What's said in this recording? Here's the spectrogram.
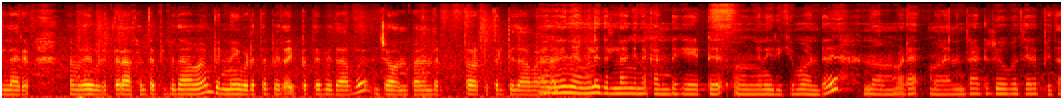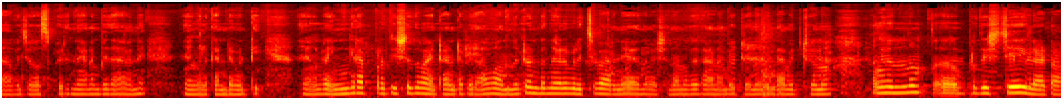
എല്ലാവരും. നമ്മുടെ ഇവിടുത്തെ റാഫൽ തട്ടിൽ പിതാവ് പിന്നെ ഇവിടുത്തെ പിതാ ഇപ്പോഴത്തെ പിതാവ് ജോൺ പനം തോട്ടത്തിൽ പിതാവാണ്. അങ്ങനെ ഞങ്ങൾ ഇതെല്ലാം ഇങ്ങനെ കണ്ട് കേട്ട് ഇങ്ങനെ ഇരിക്കുമ്പോൾ ഉണ്ട്. നമ്മുടെ മാനന്താട്ട് രൂപതയുടെ പിതാവ് ജോസ് പെരുന്നേടം പിതാവിനെ ഞങ്ങൾ കണ്ടുമുട്ടി. ഞങ്ങൾ ഭയങ്കര അപ്രതീക്ഷിതമായിട്ടാണ് പിതാവ് വന്നിട്ടുണ്ടെന്ന് ഇവിടെ വിളിച്ച് പറഞ്ഞായിരുന്നു. പക്ഷെ നമുക്ക് കാണാൻ പറ്റുമെന്നോ കണ്ടാൻ പറ്റുമെന്നോ അങ്ങനെയൊന്നും പ്രതീക്ഷിച്ചേ ഇല്ല കേട്ടോ.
